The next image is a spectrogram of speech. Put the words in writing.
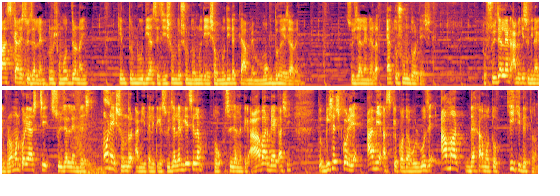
মাঝখানে সুইজারল্যান্ড, কোনো সমুদ্র নাই। কিন্তু নদী আছে, যে সুন্দর সুন্দর নদী, এইসব নদী দেখলে আপনি মুগ্ধ হয়ে যাবেন। সুইজারল্যান্ড হলো এত সুন্দর দেশ। তো সুইজারল্যান্ড, আমি কিছুদিন আগে ভ্রমণ করে আসছি। সুইজারল্যান্ড দেশ অনেক সুন্দর। আমি ইতালি থেকে সুইজারল্যান্ড গিয়েছিলাম। তো সুইজারল্যান্ড থেকে আবার ব্যাক আসি। তো বিশেষ করে আমি আজকে কথা বলব যে আমার দেখা মতো কি কি দেখলাম।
